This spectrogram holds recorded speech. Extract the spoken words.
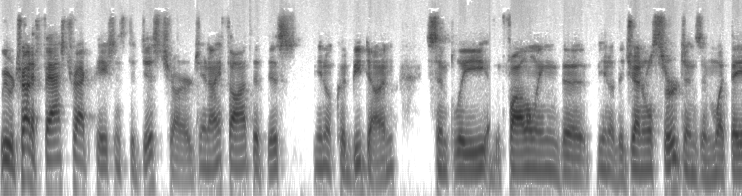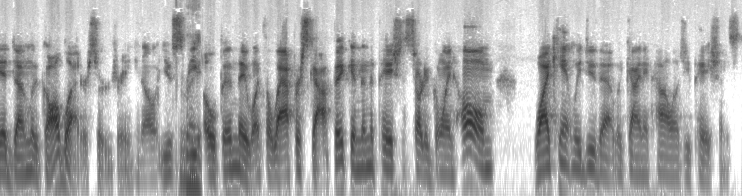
We were trying to fast track patients to discharge. And I thought that this, you know, could be done simply following the, you know, the general surgeons and what they had done with gallbladder surgery. You know, it used to right. be open, they went to laparoscopic, and then the patient started going home why can't we do that with gynecology patients?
